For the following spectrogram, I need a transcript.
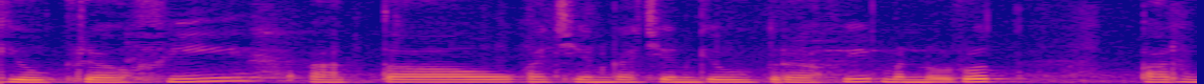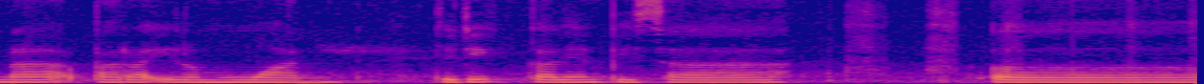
geografi atau kajian-kajian geografi menurut para para ilmuwan. Jadi kalian bisa uh,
